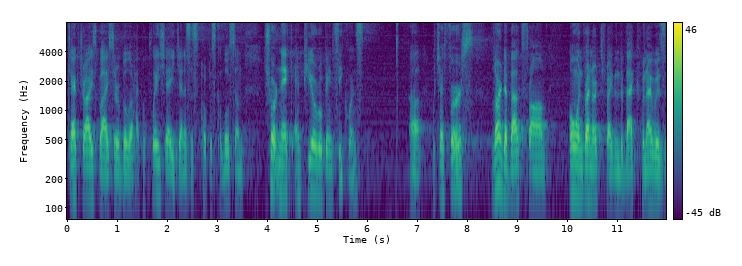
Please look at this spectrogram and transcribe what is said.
characterized by cerebellar hypoplasia, genesis corpus callosum, short neck, and Pierre Robin sequence, uh, which I first learned about from Owen Rennert right in the back when I was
